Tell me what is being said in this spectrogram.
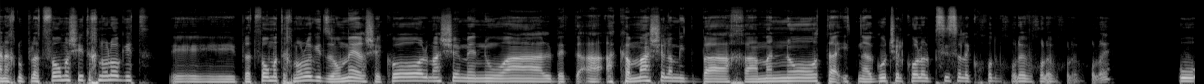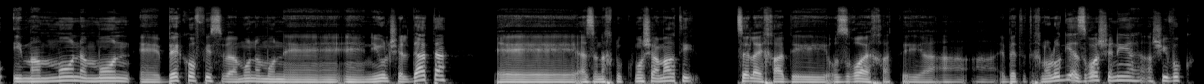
אנחנו פלטפורמה שהיא טכנולוגית. היא פלטפורמה טכנולוגית, זה אומר שכל מה שמנוהל, ההקמה של המטבח, המנות, ההתנהגות של כל על בסיס הלקוחות וכולי וכולי וכולי וכולי, הוא עם המון המון אה, back office והמון המון אה, אה, ניהול של דאטה, אה, אז אנחנו, כמו שאמרתי, צלע אחד או זרוע אחת ההיבט הטכנולוגי, הזרוע השני השיווק.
